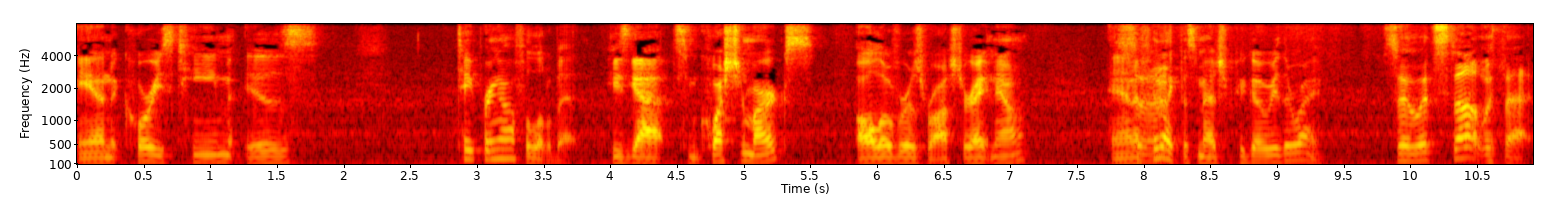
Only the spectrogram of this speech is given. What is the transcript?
and Corey's team is tapering off a little bit. He's got some question marks all over his roster right now, and I feel like this match could go either way. So let's start with that.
